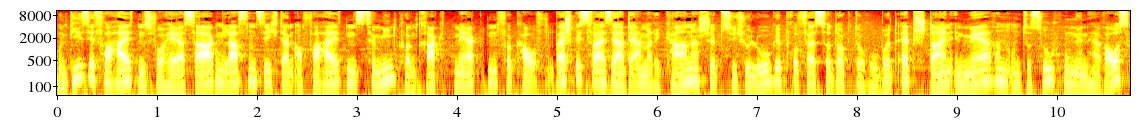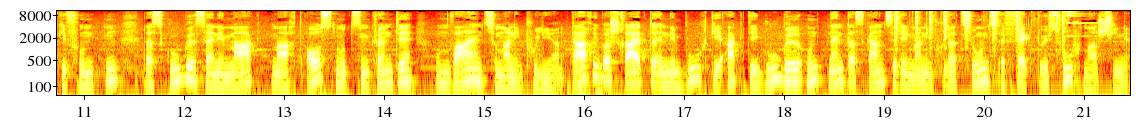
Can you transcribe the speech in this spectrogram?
Und diese Verhaltensvorhersagen lassen sich dann auf Verhaltensterminkontraktmärkten verkaufen. Beispielsweise hat der amerikanische Psychologe Professor Dr. Robert Epstein in mehreren Untersuchungen herausgefunden, dass Google seine Marktmacht ausnutzen könnte, um Wahlen zu manipulieren. Darüber schreibt er in dem Buch Die Akte Google Google und nennt das Ganze den Manipulationseffekt durch Suchmaschine.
